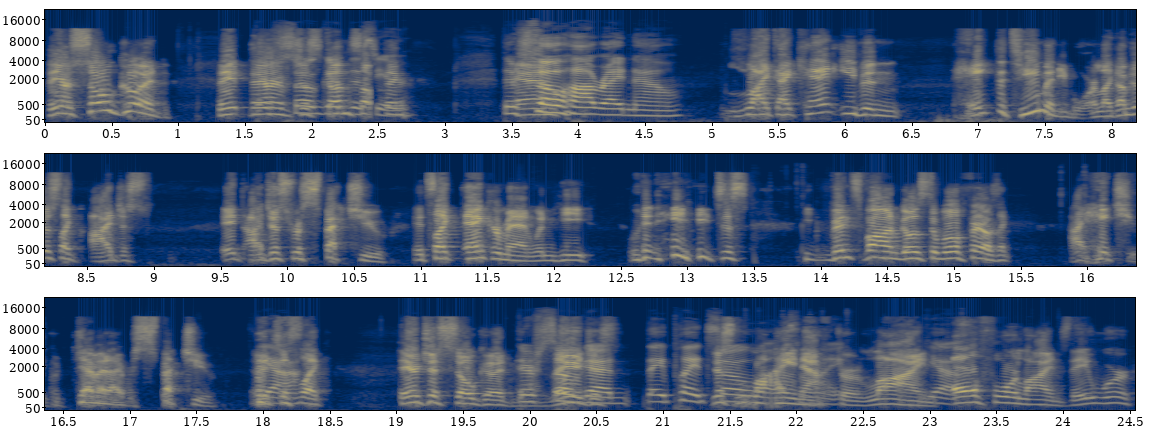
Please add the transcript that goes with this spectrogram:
They are so good. They they They're have so just good done something. year. They're And- so hot right now. Like I can't even hate the team anymore. Like I'm just like I just it. I just respect you. It's like Anchorman when he when he, just he, Vince Vaughn goes to Will Ferrell. It's like I hate you, but damn it, I respect you. And Yeah. it's just like they're just so good. Man. They're so They good. just- they played just so line tonight. after line, Yeah. all four lines. They were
